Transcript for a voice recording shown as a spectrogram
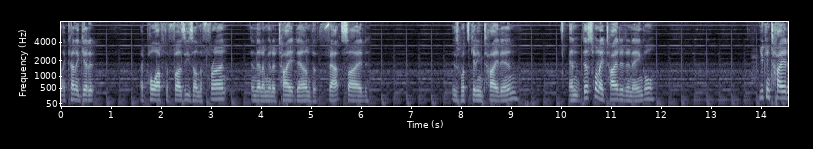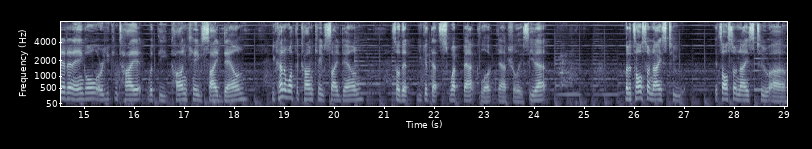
I kind of get it, I pull off the fuzzies on the front, and then I'm going to tie it down. The fat side is what's getting tied in. And this one I tied at an angle you can tie it at an angle or you can tie it with the concave side down. You kind of want the concave side down so that you get that swept back look naturally. See that? But it's also nice to it's also nice to uh,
